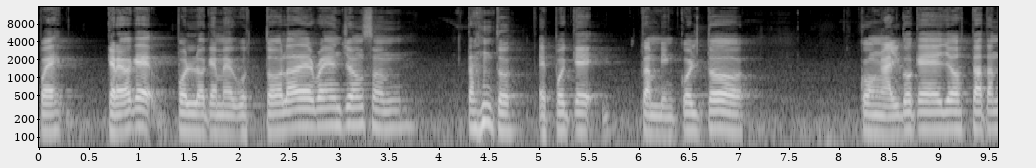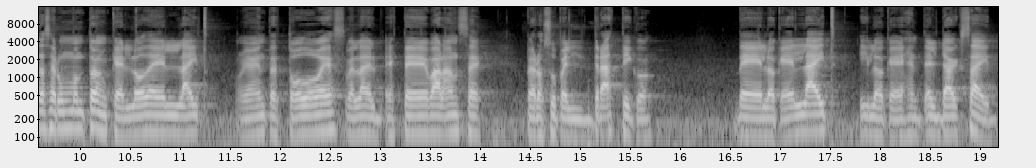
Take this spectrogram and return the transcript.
Pues creo que por lo que me gustó la de Ryan Johnson tanto es porque también cortó con algo que ellos tratan de hacer un montón, que es lo del light. Obviamente todo es, ¿verdad? Este balance, pero súper drástico de lo que es light y lo que es el dark side.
